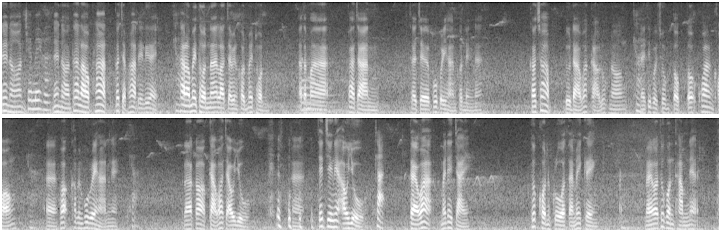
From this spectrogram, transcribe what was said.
แน่นอน ๆ ใช่ไหมคะ แน่นอนถ้าเราพลาดก็จะพลาดเรื่อยๆค่ะถ้าเราไม่ทนนะ เราจะเป็นคนไม่ทนอาตมาอ่าพระอาจารย์เคยเจอผู้บริหารคนหนึ่งนะเขาชอบดูด่าว่ากล่าวลูกน้อง ค่ะ ในที่ประชุมตบโต๊ะคว้างของค่ะเอ่อเพราะเขาเป็นผู้บริหารไง ค่ะแล้วก็กะว่าจะเอาอยู่อ่าจริงๆเนี่ยเอาอยู่ ค่ะแต่ว่าไม่ได้ใจ ทุกคนกลัวแต่ไม่เกรง หมายว่าทุกคนทำเนี่ยท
